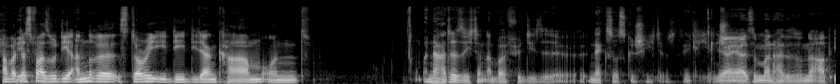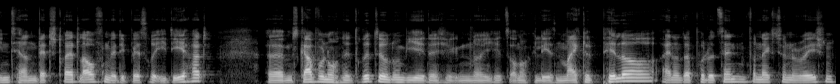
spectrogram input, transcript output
Aber nee. das war so die andere Story-Idee, die dann kam und man hatte sich dann aber für diese Nexus-Geschichte tatsächlich entschieden. Ja, ja, also man hatte so eine Art internen Wettstreit laufen, wer die bessere Idee hat. Ähm, es gab wohl noch eine dritte und irgendwie, da ich neulich jetzt auch noch gelesen, Michael Piller, einer der Produzenten von Next Generation,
